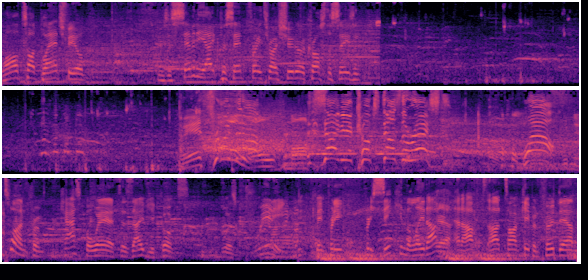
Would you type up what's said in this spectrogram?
While Todd Blanchfield, who's a 78% free throw shooter across the season. It up! Oh and Xavier Cooks does the rest! Oh, wow! This one from Casper Ware to Xavier Cooks was pretty. Been pretty pretty sick in the lead up. Had a hard, hard time keeping food down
